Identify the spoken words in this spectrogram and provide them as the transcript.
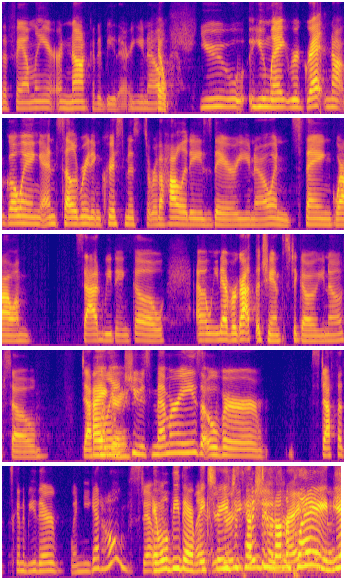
a family are not going to be there, you know. Nope. You you might regret not going and celebrating Christmas or the holidays there, you know, and saying, "Wow, I'm sad we didn't go and we never got the chance to go," you know. So definitely choose memories over stuff that's going to be there when you get home still. It will be there. like Make sure you just have them do it on the right? plane. Yeah.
